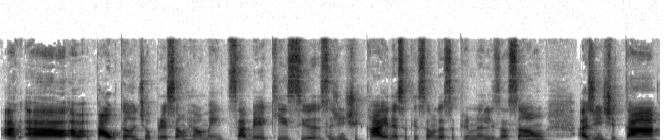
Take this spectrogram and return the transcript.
a, a, pauta anti-opressão realmente. Saber que se, se a gente cai nessa questão dessa criminalização, a gente está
